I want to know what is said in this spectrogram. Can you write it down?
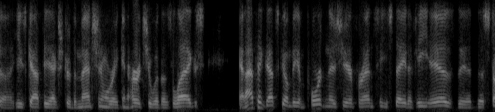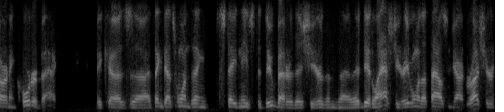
uh, he's got the extra dimension where he can hurt you with his legs and I think that's going to be important this year for NC State if he is the, the starting quarterback, because uh, I think that's one thing State needs to do better this year than uh, they did last year. Even with a thousand yard rusher,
